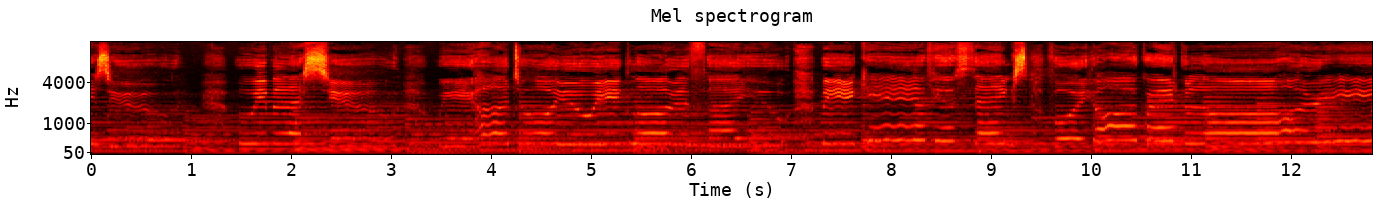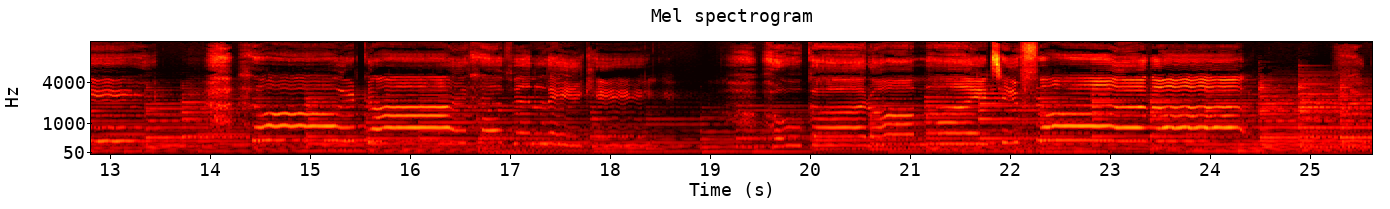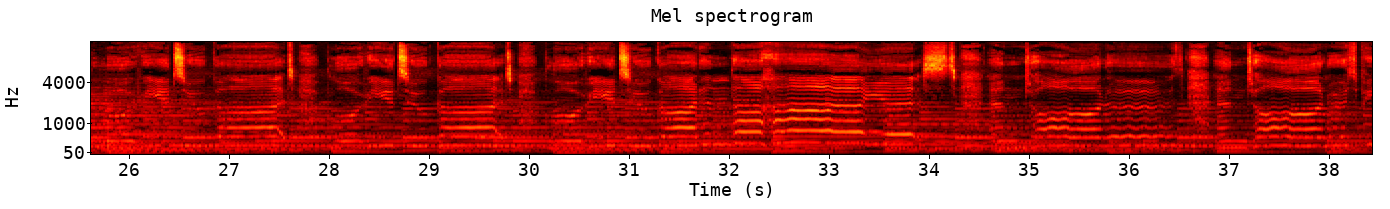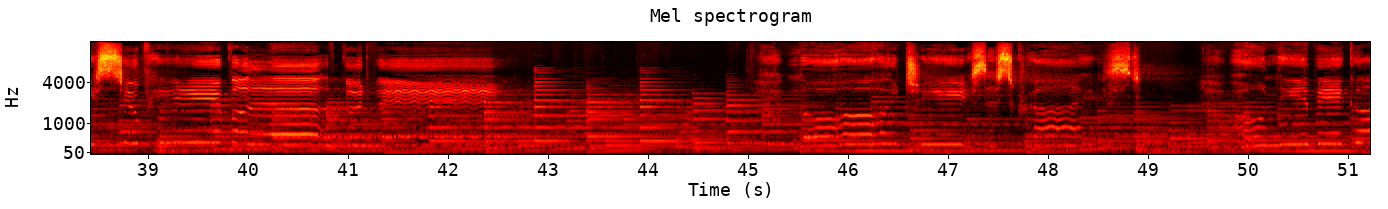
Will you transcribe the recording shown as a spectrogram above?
praise you, we bless you, we adore you, God in the highest, and on earth, and on earth peace to people of good will. Lord Jesus Christ, only begotten.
